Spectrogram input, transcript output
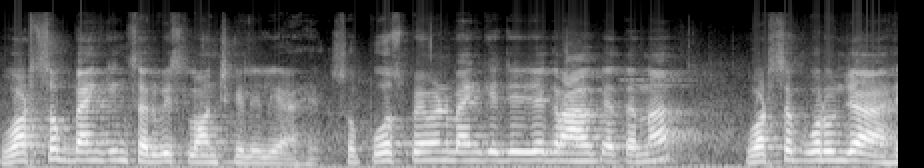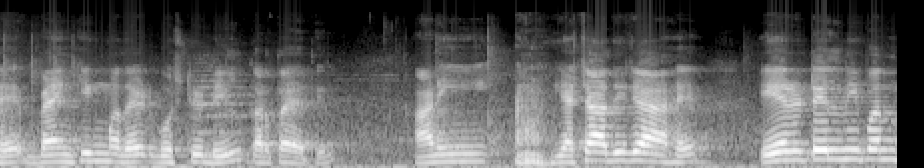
व्हॉट्सअप बँकिंग सर्व्हिस लॉन्च केलेली आहे. सो पोस्ट पेमेंट बँकेचे जे ग्राहक आहेत त्यांना व्हॉट्सअपवरून जे आहे बँकिंगमध्ये गोष्टी डील करता येतील. आणि याच्या आधी जे आहे एअरटेलनी पण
